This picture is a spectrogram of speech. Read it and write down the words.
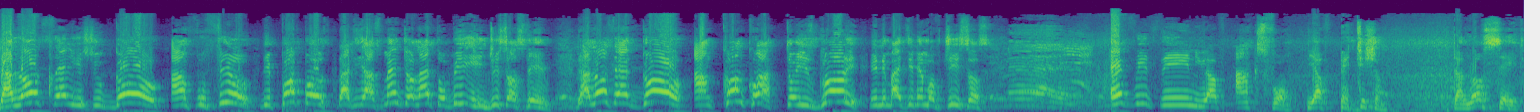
The Lord said you should go and fulfill the purpose that He has meant your life to be in Jesus' name. The Lord said, Go and conquer to His glory in the mighty name of Jesus. Amen. Everything you have asked for, you have petitioned. The Lord said,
